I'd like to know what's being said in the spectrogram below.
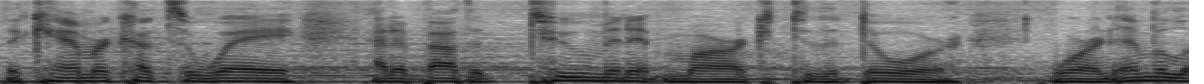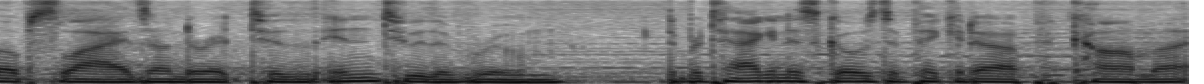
The camera cuts away at about the two minute mark to the door, where an envelope slides under it to, into the room. The protagonist goes to pick it up, comma,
